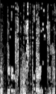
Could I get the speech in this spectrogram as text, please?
Я пришел, что это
